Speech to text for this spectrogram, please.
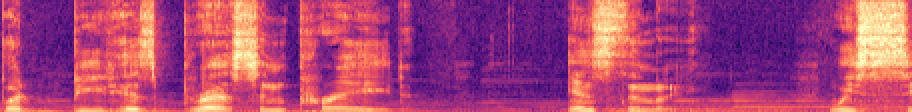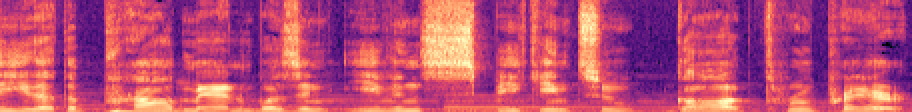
but beat his breast and prayed. Instantly, we see that the proud man wasn't even speaking to God through prayer,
